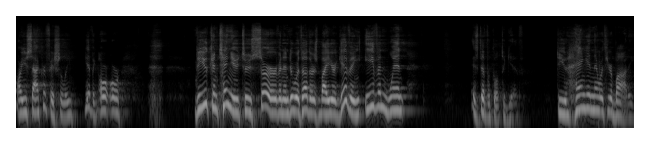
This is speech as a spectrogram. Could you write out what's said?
are you sacrificially giving? Or, or do you continue to serve and endure with others by your giving even when it's difficult to give? Do you hang in there with your body?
